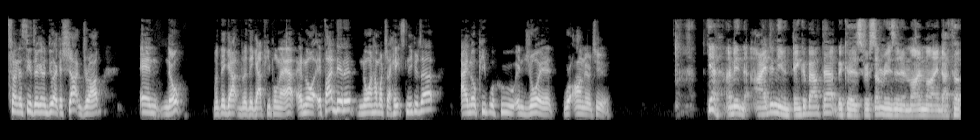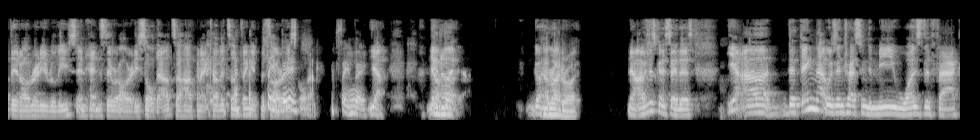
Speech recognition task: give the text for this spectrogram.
trying to see if they're gonna do like a shock drop, and nope. But they got, but they got people in the app. And if I did it, knowing how much I hate sneakers app, I know people who enjoy it were on there too. Yeah, I mean, I didn't even think about that because for some reason in my mind, I thought they'd already released and hence they were already sold out. So how can I covet something if it's already thing. sold out? Same thing. Yeah. No, You uh, know- but go ahead. Go ahead, Robbie. Roy. No, I was just going to say this. Yeah, uh, the thing that was interesting to me was the fact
